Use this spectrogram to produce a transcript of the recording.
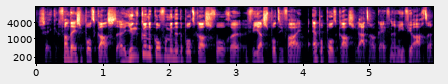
zeker. van deze podcast. Eh, jullie kunnen Conforminder de podcast volgen via Spotify, Apple Podcast. Laat er ook even een review achter.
